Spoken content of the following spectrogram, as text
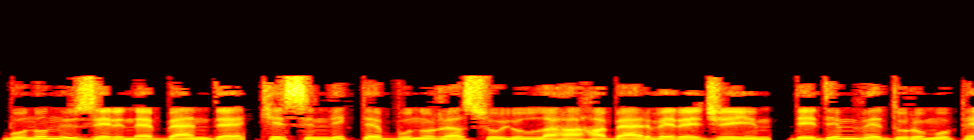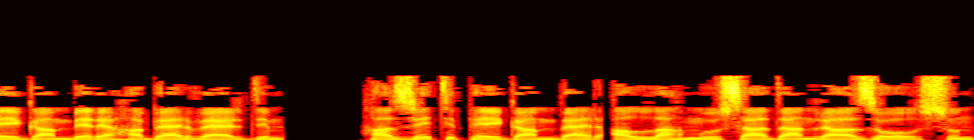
bunun üzerine ben de, kesinlikle bunu Resulullah'a haber vereceğim, dedim ve durumu peygambere haber verdim, Hazreti Peygamber, Allah Musa'dan razı olsun,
